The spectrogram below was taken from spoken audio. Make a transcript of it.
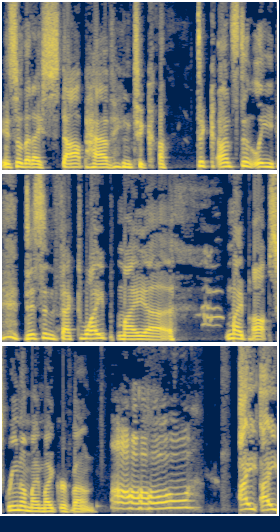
is so that I stop having to co- to constantly disinfect wipe my uh my pop screen on my microphone. Oh. I I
